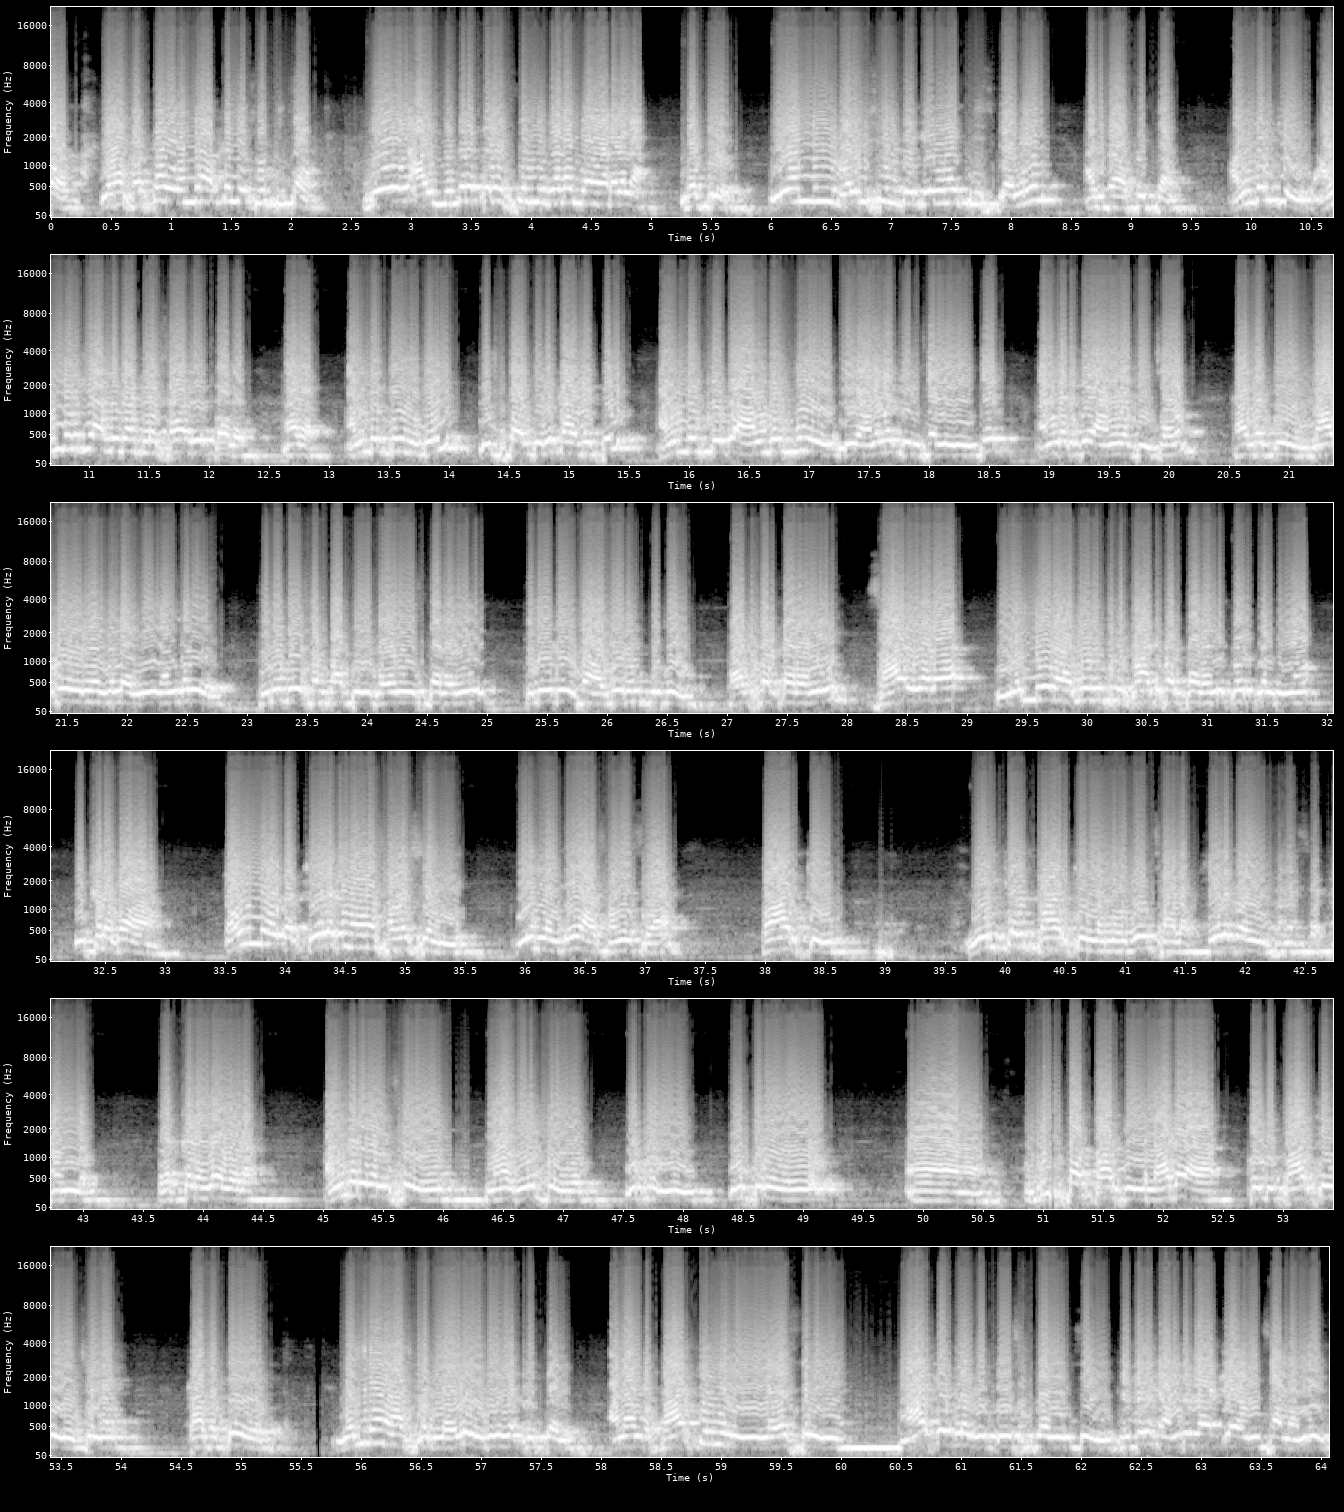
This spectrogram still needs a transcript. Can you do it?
మా సత్తా ఉందో అక్కడనే చూపించాం మేము ఐదు ఇతర కులస్తుల్ని కూడా మేము అడగల. డబ్బులు. ఇవన్నీ వయసుల దగ్గరనే తీసుకొని అది పెట్టాం. అందరికీ అందరికీ అందుబాటులో సార్ చెప్పారు. మరి అందరికీ ఇది మున్సిపాలిటీ కాబట్టి అందరికీ అందరికీ మీరు అనుమతించాలి అంటే అందరికీ అనుమతించాం. కాబట్టి రాబోయే రోజుల్లో మీరందరూ తెలుగుదేశం పార్టీని గౌరవిస్తారని తెలుగుదేశం అభివృద్ధికి పాటుపడతారని సార్ కూడా నెల్లూరు అభివృద్ధికి పాటుపడతారని కోరుకుంటున్నాం. ఇక్కడ ఒక టౌన్లో ఒక కీలకమైన సమస్య ఉంది. ఏంటంటే ఆ సమస్య పార్కింగ్ వెహికల్ పార్కింగ్ అనేది చాలా కీలకమైన సమస్య టౌన్లో. ఎక్కడైనా కూడా అందరూ కలిసి నా రేపు ఇప్పుడు ఇప్పుడు రూఫ్ టాప్ పార్కింగ్ లాగా కొన్ని పార్కింగ్ వచ్చినాయి. కాబట్టి నెల్లూరు హాస్పిటల్ ఎదురుగా పెట్టారు అలాంటి పార్కింగ్ వ్యవస్థని మార్కెట్లోకి తీసుకొని ప్రజలకు అందుబాటులో ఉంచాలని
